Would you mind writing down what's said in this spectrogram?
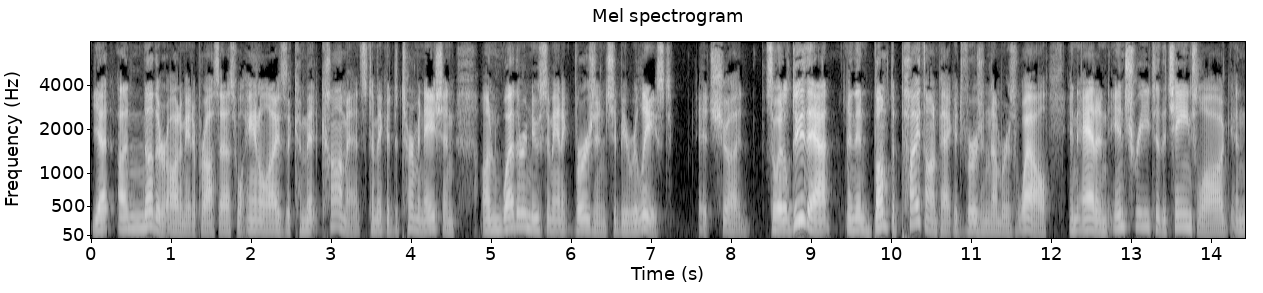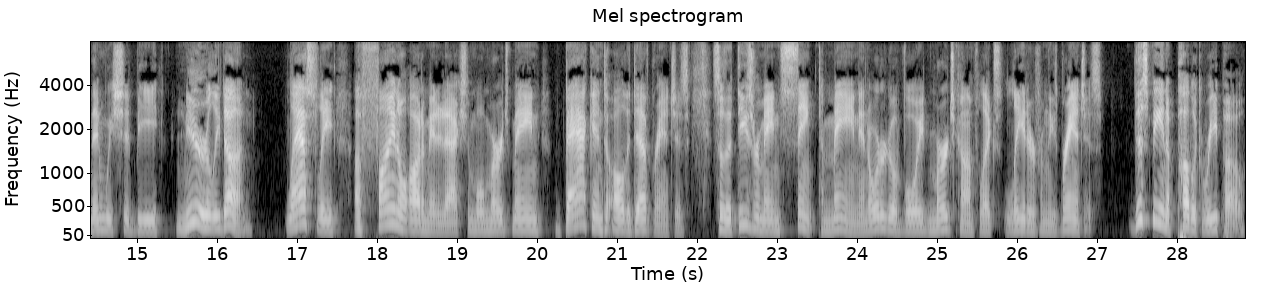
yet another automated process will analyze the commit comments to make a determination on whether a new semantic version should be released. It should. So it'll do that and then bump the Python package version number as well and add an entry to the change log, and then we should be nearly done. Lastly, a final automated action will merge main back into all the dev branches so that these remain synced to main in order to avoid merge conflicts later from these branches. This being a public repo,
